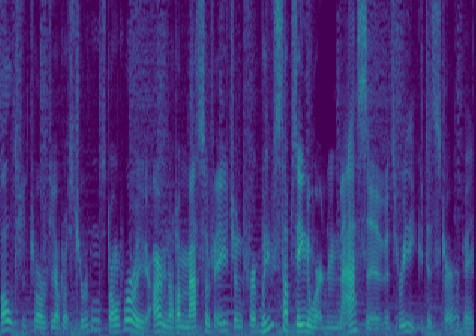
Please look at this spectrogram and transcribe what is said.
I'll take care of the other students, don't worry. I'm not a massive agent for- Will you stop saying the word massive? It's really disturbing.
